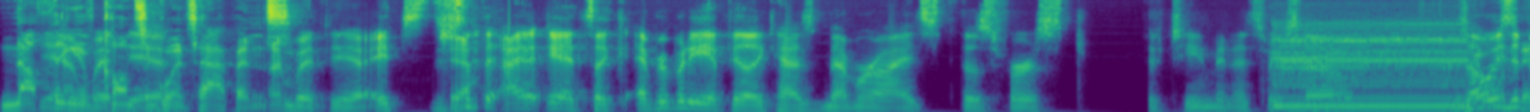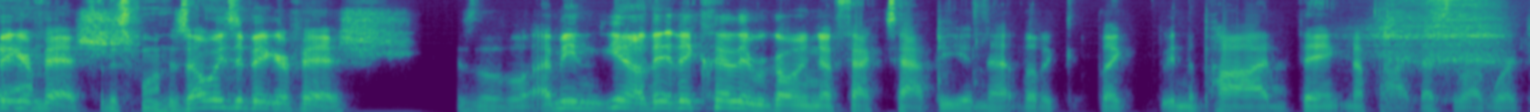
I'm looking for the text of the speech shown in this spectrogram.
Nothing I'm of with you. consequence happens. I'm with you. It's Yeah. I, yeah, it's like everybody. I feel like has memorized those first 15 minutes or so. There's mm, always a bigger fish. this one. There's always a bigger fish. There's a little. I mean, you know, they, they clearly were going effects happy in that little like in the pod thing. Not pod. That's the wrong word.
